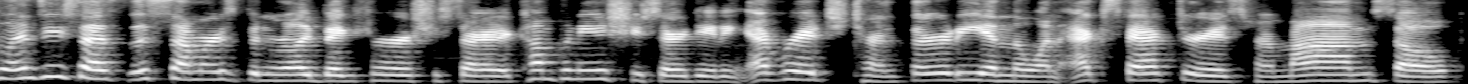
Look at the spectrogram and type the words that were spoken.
Lindsay says this summer has been really big for her. She started a company, she started dating Everett, she turned 30, and the one X factor is her mom. So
